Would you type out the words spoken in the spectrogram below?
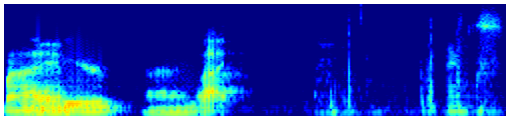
Thank you. Bye. Thank you. Bye. bye. Thanks.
